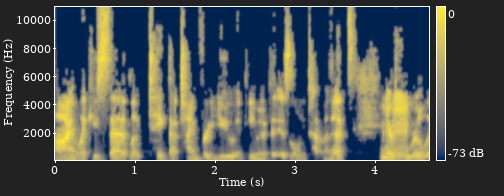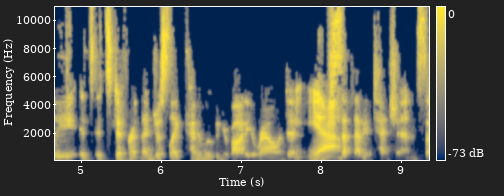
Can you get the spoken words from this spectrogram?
time, like you said, like take that time for you. And even if it is only 10 minutes, mm-hmm. it really, it's, it's different than just like kind of moving your body around and yeah. set that intention. So,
